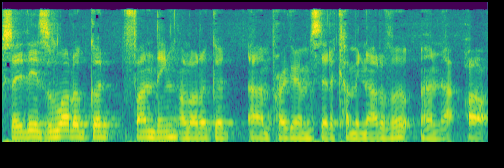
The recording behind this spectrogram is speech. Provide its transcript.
so there's a lot of good funding, a lot of good um, programs that are coming out of it, and uh, uh,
